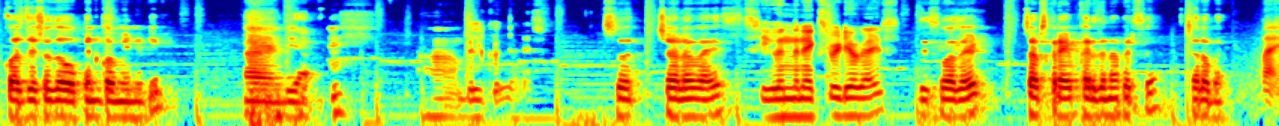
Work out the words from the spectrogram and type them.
Because this is an open community. And yeah. हाँ बिल्कुल सो चलो guys see you in the next video guys this was it subscribe कर देना फिर से. चलो बाय बाय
